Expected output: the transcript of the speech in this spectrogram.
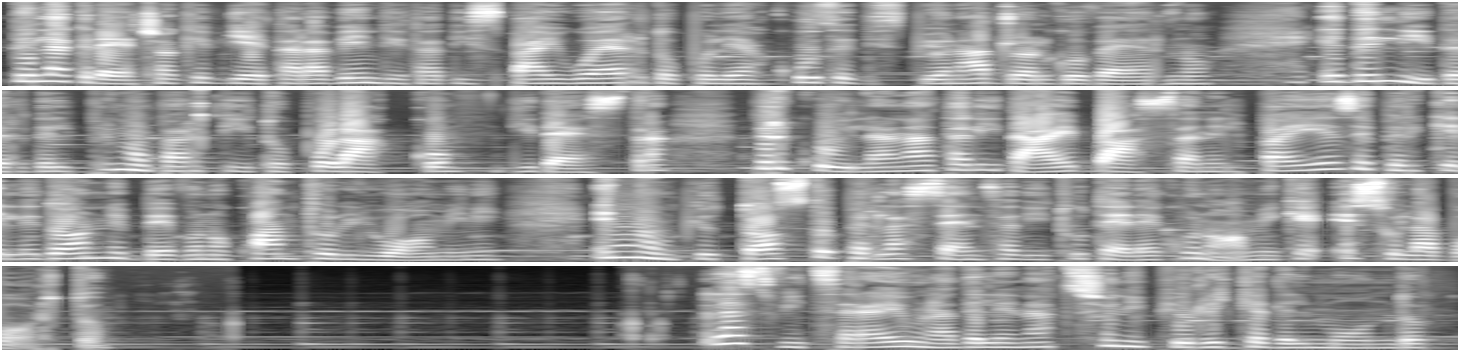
della Grecia che vieta la vendita di spyware dopo le accuse di spionaggio al governo e del leader del primo partito polacco di destra per cui la natalità è bassa nel paese perché le donne bevono quanto gli uomini e non piuttosto per l'assenza di tutele economiche e sull'aborto. La Svizzera è una delle nazioni più ricche del mondo,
